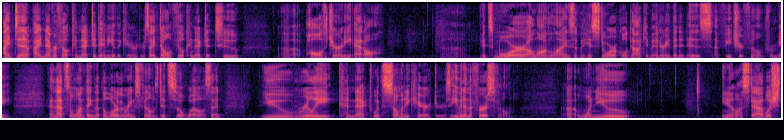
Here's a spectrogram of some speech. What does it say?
I de- I never felt connected to any of the characters. I don't feel connected to uh, Paul's journey at all. Uh, it's more along the lines of a historical documentary than it is a feature film for me, and that's the one thing that the Lord of the Rings films did so well is that you really connect with so many characters, even in the first film. Uh, when you you know establish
